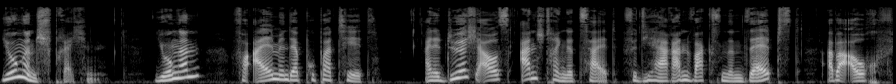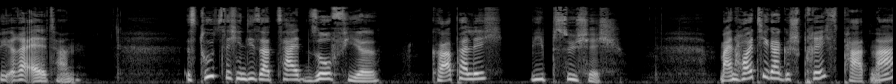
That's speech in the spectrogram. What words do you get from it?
Jungen sprechen. Jungen, vor allem in der Pubertät. Eine durchaus anstrengende Zeit für die Heranwachsenden selbst, aber auch für ihre Eltern. Es tut sich in dieser Zeit so viel, körperlich wie psychisch. Mein heutiger Gesprächspartner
